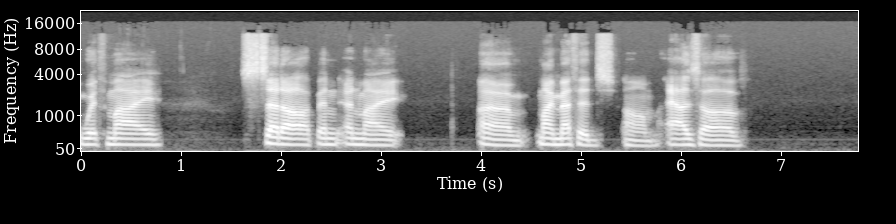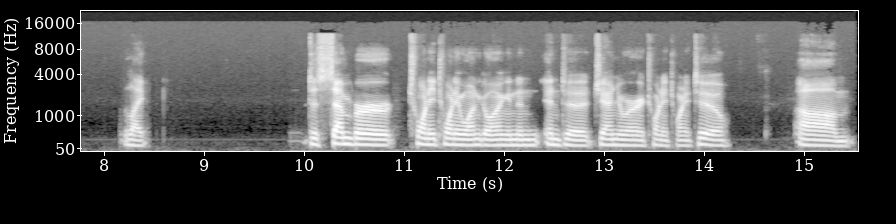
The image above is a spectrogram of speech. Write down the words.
with my setup and and my um my methods um as of like December 2021 going in, into January 2022. Um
